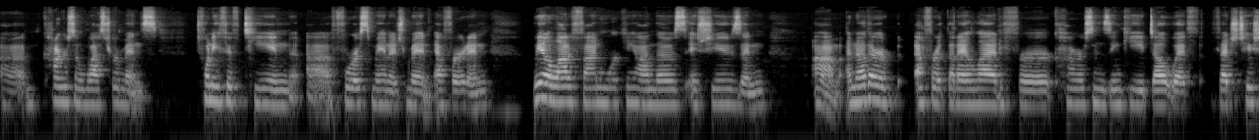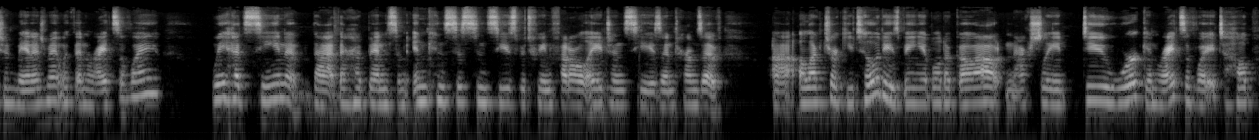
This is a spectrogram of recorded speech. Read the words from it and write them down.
um, Congressman Westerman's 2015 uh, forest management effort, and we had a lot of fun working on those issues. And um, another effort that I led for Congressman Zinke dealt with vegetation management within rights of way. We had seen that there had been some inconsistencies between federal agencies in terms of uh, electric utilities being able to go out and actually do work in rights of way to help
